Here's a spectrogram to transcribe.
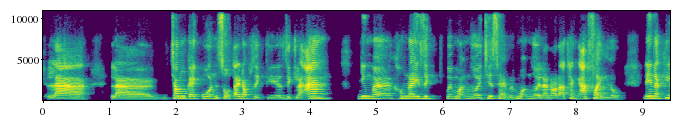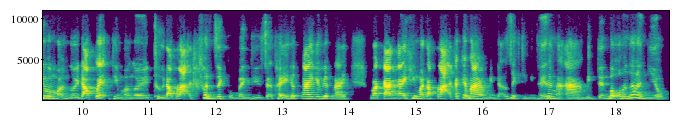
là là trong cái cuốn sổ tay đọc dịch thì dịch là A. Nhưng mà hôm nay dịch với mọi người chia sẻ với mọi người là nó đã thành a phẩy rồi. Nên là khi mà mọi người đọc ấy thì mọi người thử đọc lại cái phần dịch của mình thì sẽ thấy được ngay cái việc này. Và càng ngày khi mà đọc lại các cái bài mà mình đã dịch thì mình thấy rằng là à mình tiến bộ hơn rất là nhiều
